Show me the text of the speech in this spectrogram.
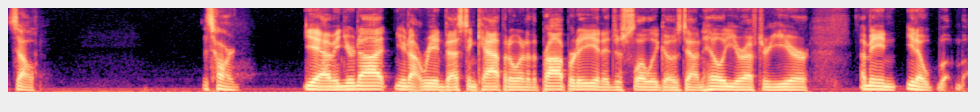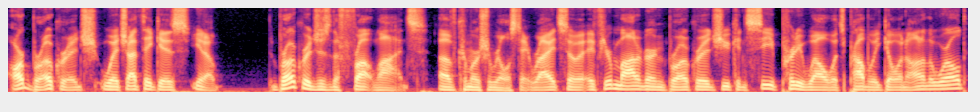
So it's hard. Yeah, I mean you're not you're not reinvesting capital into the property and it just slowly goes downhill year after year. I mean, you know, our brokerage, which I think is, you know, brokerage is the front lines of commercial real estate, right? So if you're monitoring brokerage, you can see pretty well what's probably going on in the world.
